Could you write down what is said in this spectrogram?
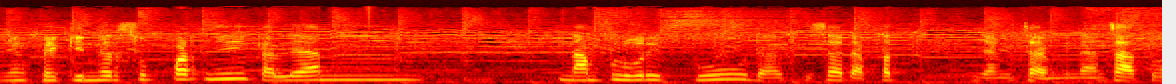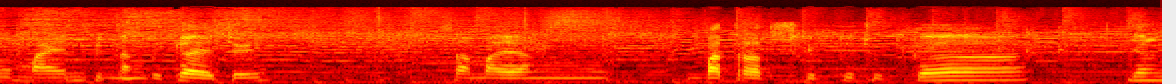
yang beginner support nih kalian 60.000 udah bisa dapat yang jaminan satu main bintang 3 ya cuy. Sama yang 400.000 juga. Yang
